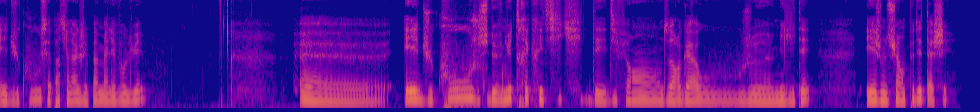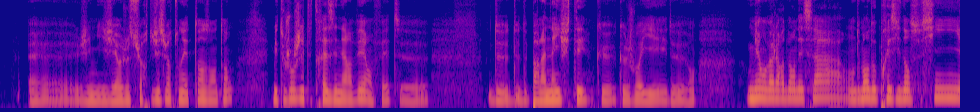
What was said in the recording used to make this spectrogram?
Et du coup, c'est à partir de là que j'ai pas mal évolué. Euh, et du coup, je suis devenu très critique des différents orgas où je militais. Et je me suis un peu détaché. Euh, j'ai je suis, j'y suis retourné de temps en temps, mais toujours j'étais très énervé en fait euh, de, de, par la naïveté que, que, je voyais. De, mais on va leur demander ça, on demande au président ceci,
